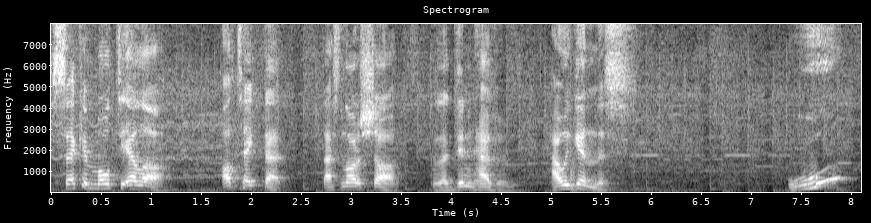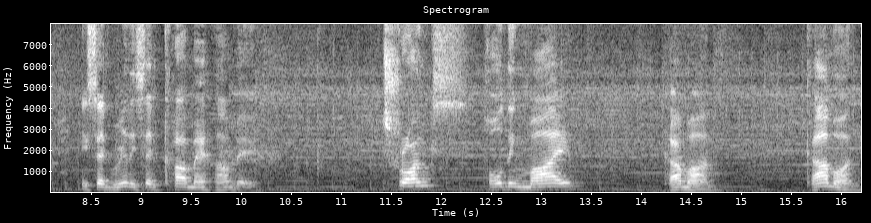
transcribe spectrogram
Second multi LR. I'll take that. That's not a shot because I didn't have him. How are we getting this? Ooh? He said, really said Kamehame. Trunks holding my. Come on. Come on.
